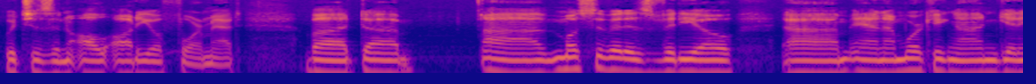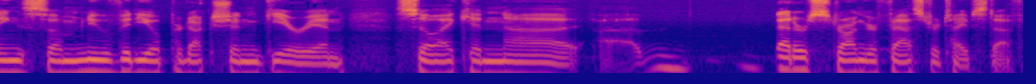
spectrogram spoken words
which is an all audio format. But um, uh, most of it is video, um, and I'm working on getting some new video production gear in so I can uh, uh, better, stronger, faster type stuff.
